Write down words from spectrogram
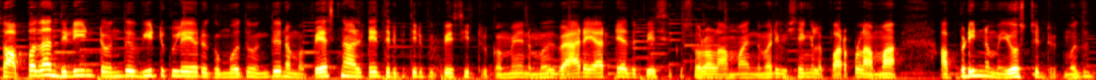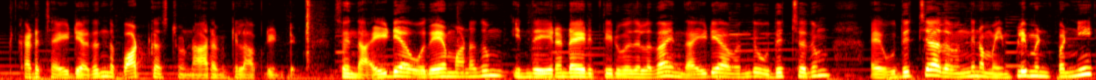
ஸோ அப்போ தான் திடீர்னு வந்து வீட்டுக்குள்ளேயே இருக்கும்போது வந்து நம்ம பேசினால்ட்டே திருப்பி திருப்பி பேசிகிட்டு இருக்கோமே. நம்ம வேறு யார்ட்டையாவது பேசி சொல்லலாமா? இந்த மாதிரி விஷயங்களை பரப்பலாமா? அப்படின்னு நம்ம யோசிச்சுட்டு இருக்கும்போது கிடைச்ச ஐடியா தான் இந்த பாட்காஸ்ட் ஒன்று ஆரம்பிக்கலாம் அப்படின்ட்டு. ஸோ இந்த ஐடியா உதயமானதும் இந்த இரண்டாயிரத்தி இருபதில் தான் இந்த ஐடியா வந்து உதிச்சதும் உதிச்சு அதை வந்து நம்ம இம்ப்ளிமெண்ட் பண்ணி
